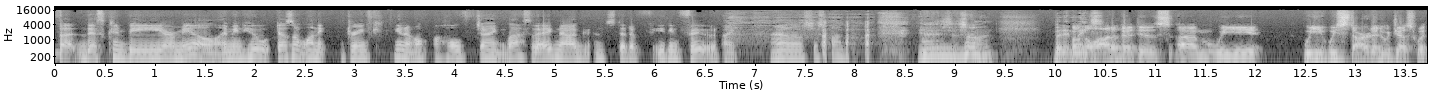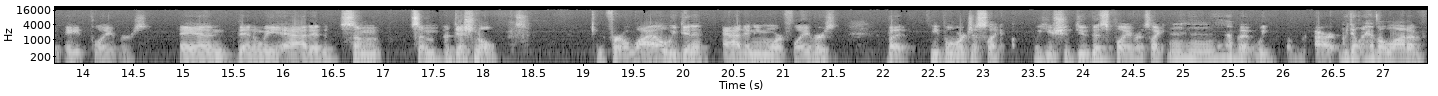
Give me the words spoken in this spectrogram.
but this can be your meal. I mean, who doesn't want to drink, you know, a whole giant glass of eggnog instead of eating food? Like, I don't know, it's just fun. it is just fun. But it well, makes a lot of it is um, we we we started with just with eight flavors, and then we added some some additional ones. And for a while, we didn't add any more flavors, but people were just like, oh, "You should do this flavor." It's like, Mm-hmm. yeah, but we are we don't have a lot of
